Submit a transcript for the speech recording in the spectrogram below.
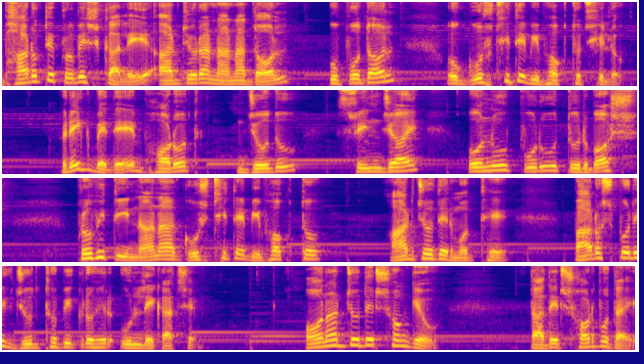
ভারতে প্রবেশকালে আর্যরা নানা দল, উপদল ও গোষ্ঠীতে বিভক্ত ছিল। ঋগ্বেদে ভরত, যদু, সৃঞ্জয়, অনু, পুরু, তুর্বশ প্রভৃতি নানা গোষ্ঠীতে বিভক্ত। আর্যদের মধ্যে পারস্পরিক যুদ্ধবিগ্রহের উল্লেখ আছে। অনার্যদের সঙ্গেও তাদের সর্বদাই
